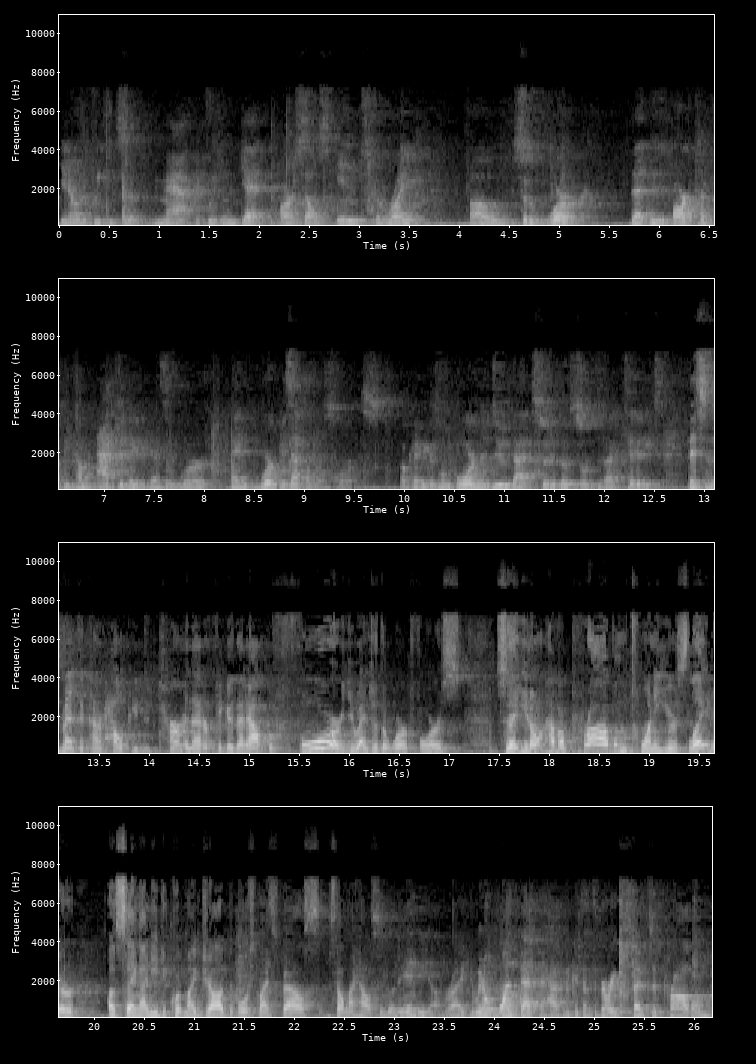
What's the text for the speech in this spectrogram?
you know, if we can sort of map, if we can get ourselves into the right uh, sort of work, that the archetypes become activated, as it were, and work is effortless for us. Okay, because we're born to do that sort of those sorts of activities. This is meant to kind of help you determine that or figure that out before you enter the workforce so that you don't have a problem 20 years later of saying, I need to quit my job, divorce my spouse, sell my house, and go to India, right? We don't want that to happen because that's a very expensive problem,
